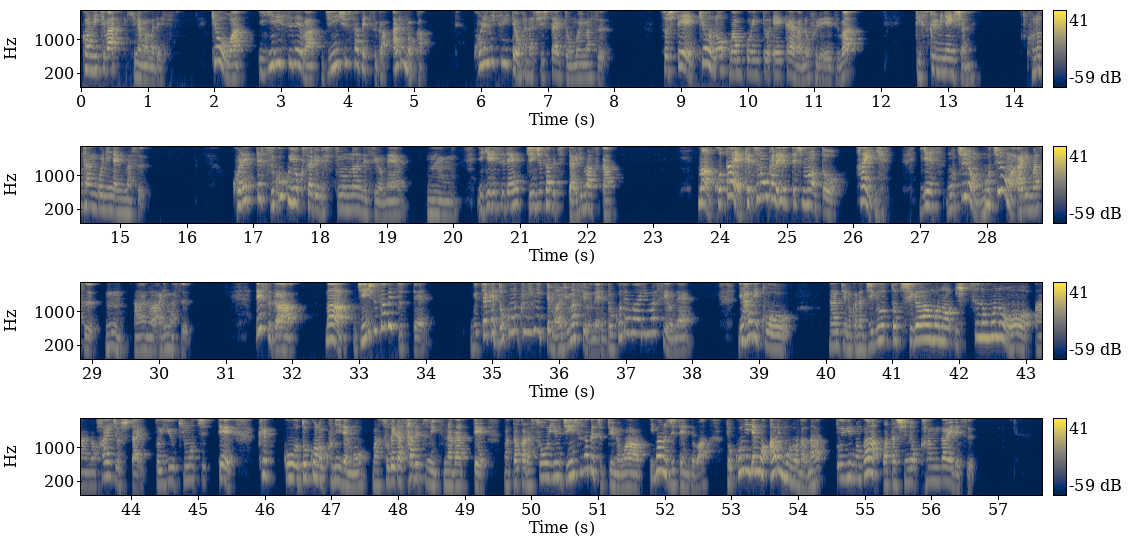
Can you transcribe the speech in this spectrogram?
こんにちは、ひなままです。今日はイギリスでは人種差別があるのかこれについてお話ししたいと思います。そして今日のワンポイント英会話のフレーズは discrimination この単語になります。これってすごくよくされる質問なんですよね。うん。イギリスで人種差別ってありますか？まあ答え、結論から言ってしまうと、はい。イエス、もちろん、もちろんあります。うん、あの、あります。ですが、まあ、人種差別って、ぶっちゃけどこの国に行ってもありますよね。どこでもありますよね。やはりこう、なんていうのかな、自分と違うもの、異質のものをあの排除したいという気持ちって、結構どこの国でも、まあ、それが差別につながって、まあ、だからそういう人種差別っていうのは、今の時点ではどこにでもあるものだなというのが私の考えです。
